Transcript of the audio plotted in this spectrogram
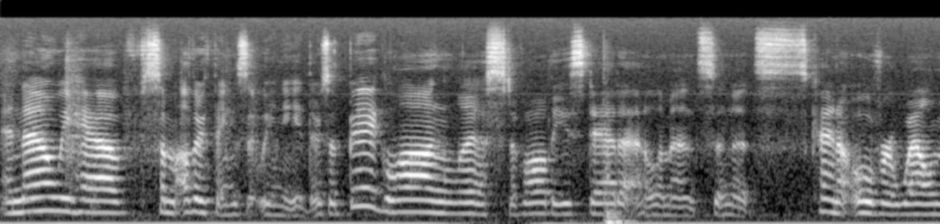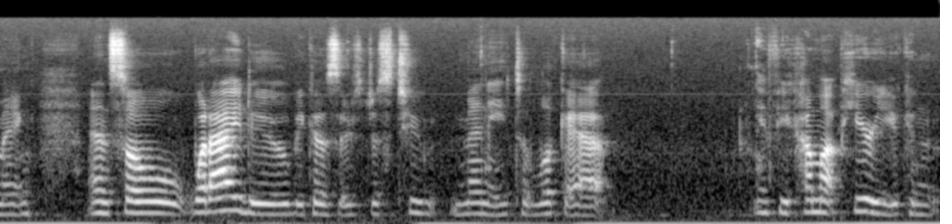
And now we have some other things that we need. There's a big long list of all these data elements, and it's kind of overwhelming. And so what I do, because there's just too many to look at, if you come up here, you can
